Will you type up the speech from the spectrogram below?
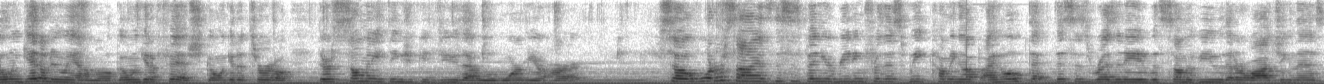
Go and get a new animal. Go and get a fish. Go and get a turtle. There's so many things you can do that will warm your heart. So, water signs, this has been your reading for this week coming up. I hope that this has resonated with some of you that are watching this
